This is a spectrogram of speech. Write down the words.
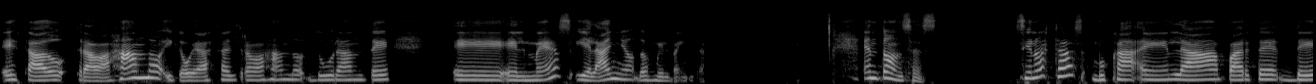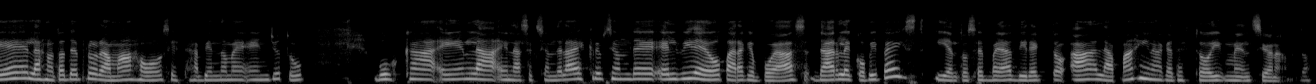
he estado trabajando y que voy a estar trabajando durante eh, el mes y el año 2020. Entonces, si no estás, busca en la parte de las notas del programa o si estás viéndome en YouTube, busca en la, en la sección de la descripción del video para que puedas darle copy paste y entonces vayas directo a la página que te estoy mencionando.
